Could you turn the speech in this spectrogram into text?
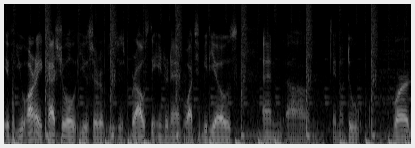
if you are a casual user you just browse the internet watch videos and uh, you know do word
